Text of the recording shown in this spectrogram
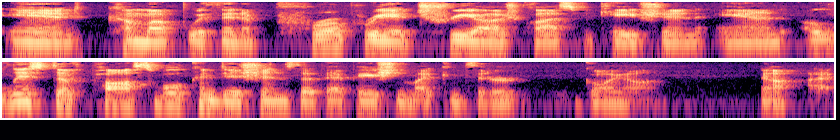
and come up with an appropriate triage classification and a list of possible conditions that that patient might consider going on. Now, I,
